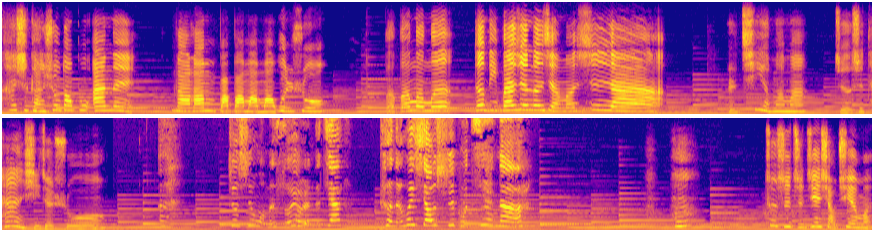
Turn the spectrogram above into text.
开始感受到不安呢。拉拉爸爸妈妈问说：“爸爸妈妈，到底发生了什么事啊？”而企鹅妈妈。则是叹息着说：“啊，就是我们所有人的家可能会消失不见呢。”啊！这时，只见小企鹅们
